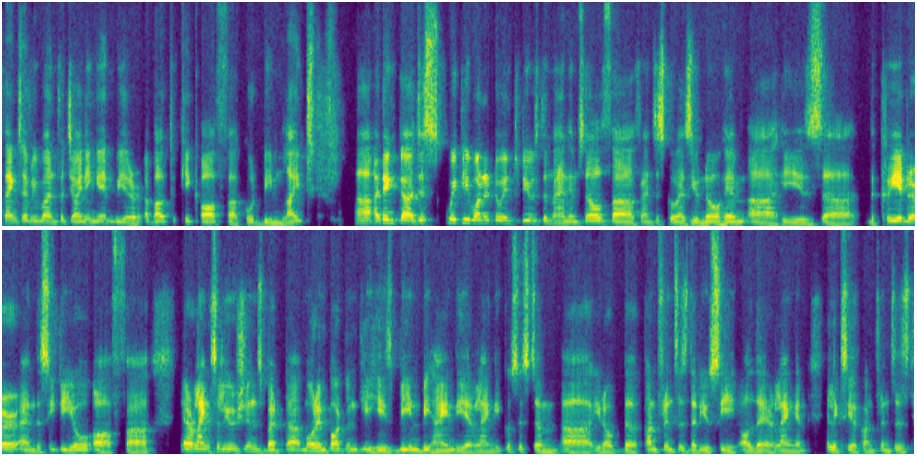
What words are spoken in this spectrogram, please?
Thanks everyone for joining in. We are about to kick off uh, Code BEAM Lite. Uh, I think uh, just quickly wanted to introduce the man himself, uh, Francesco, as you know him. Uh, he is uh, the creator and the CTO of uh, Erlang Solutions, but more importantly, he's been behind the Erlang ecosystem, you know, the conferences that you see, all the Erlang and Elixir conferences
